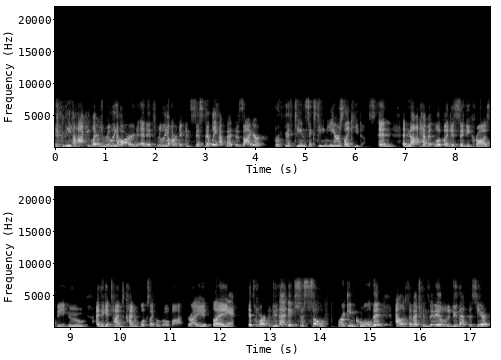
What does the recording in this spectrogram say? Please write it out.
being a hockey player is really hard and it's really hard to consistently have that desire for 15 16 years like he does and and not have it look like a sidney crosby who i think at times kind of looks like a robot right like yeah. It's hard to do that. It's just so freaking cool that alex ovechkin's been able to do that this year.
